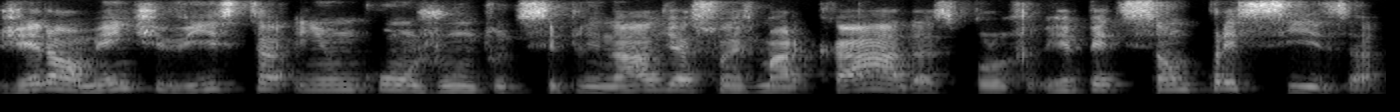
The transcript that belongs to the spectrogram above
geralmente vista em um conjunto disciplinado de ações marcadas por repetição precisa.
